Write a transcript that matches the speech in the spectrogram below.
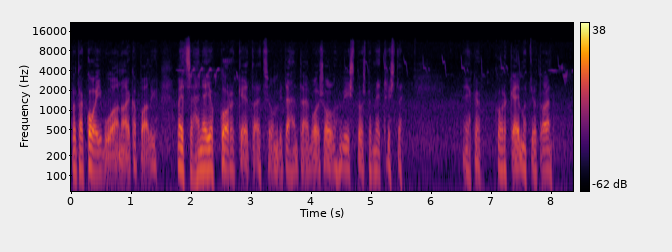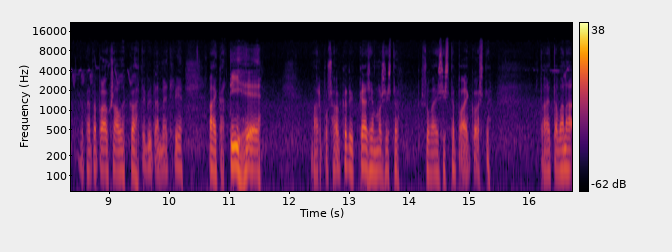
tota koivua on aika paljon. Metsähän ei ole korkeata, että se on mitähän tämä voisi olla 15 metristä. Ehkä korkeimmat jotain, joka tapauksessa alle 20 metriä. Aika tiheä. Marpushaukka tykkää semmoisista suojaisista paikoista. Taitavana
